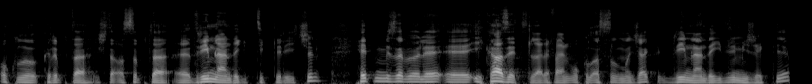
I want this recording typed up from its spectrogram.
okulu kırıp da işte asıp da e, Dreamland'e gittikleri için hepimize böyle e, ikaz ettiler efendim okul asılmayacak, Dreamland'e gidilmeyecek diye.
